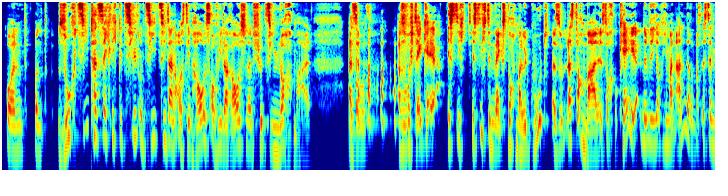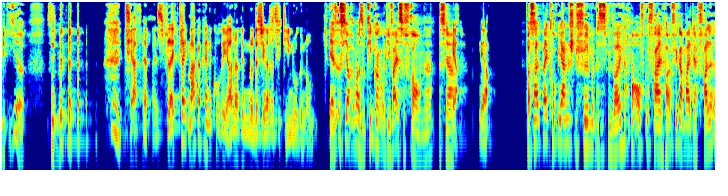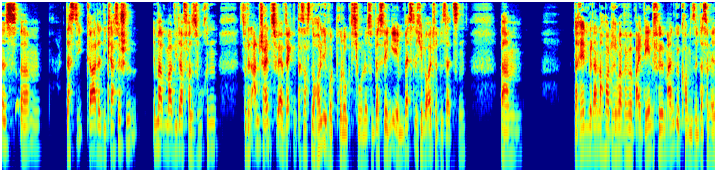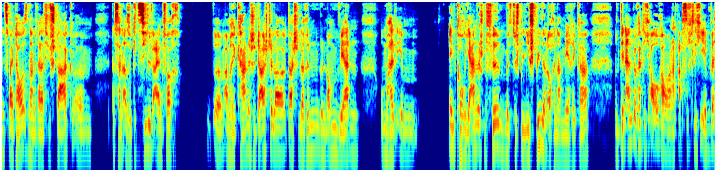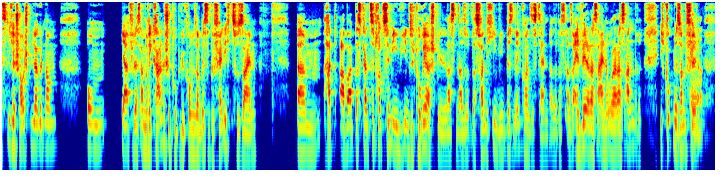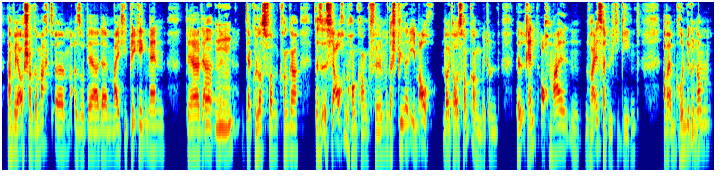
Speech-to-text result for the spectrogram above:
und, und sucht sie tatsächlich gezielt und zieht sie dann aus dem Haus auch wieder raus und dann führt sie nochmal. Also, also wo ich denke, ist nicht, ist nicht demnächst noch mal gut? Also lass doch mal, ist doch okay. Nimm dich auch jemand anderen. Was ist denn mit ihr? So, ne? Tja, wer weiß. Vielleicht, vielleicht mag er keine Koreanerinnen und deswegen hat er sich die nur genommen. Ja, es ist ja auch immer so King Kong und die weiße Frau, ne? Ist ja. Ja, ja. Was halt bei koreanischen Filmen, und das ist mir neulich noch mal aufgefallen, häufiger mal der Fall ist, ähm, dass die gerade die klassischen immer mal wieder versuchen, so den Anschein zu erwecken, dass das eine Hollywood-Produktion ist und deswegen eben westliche Leute besetzen. Ähm, da reden wir dann nochmal drüber, wenn wir bei den Filmen angekommen sind, dass dann in den 2000ern relativ stark, ähm, dass dann also gezielt einfach ähm, amerikanische Darsteller, Darstellerinnen genommen werden, um halt eben in koreanischen Filmen mitzuspielen. Die spielen dann auch in Amerika. Und den Eindruck hatte ich auch, aber man hat absichtlich eben westliche Schauspieler genommen, um ja, für das amerikanische Publikum so ein bisschen gefällig zu sein, ähm, hat aber das Ganze trotzdem irgendwie in Südkorea spielen lassen. Also das fand ich irgendwie ein bisschen inkonsistent. Also das, also entweder das eine oder das andere. Ich gucke mir so einen Film, ja. haben wir ja auch schon gemacht, ähm, also der, der Mighty Peking Man, der, der, ja, der, mhm. der Koloss von Konga, das ist ja auch ein Hongkong-Film und da spielen dann eben auch Leute aus Hongkong mit und da rennt auch mal ein, ein Weißer durch die Gegend. Aber im Grunde mhm. genommen,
